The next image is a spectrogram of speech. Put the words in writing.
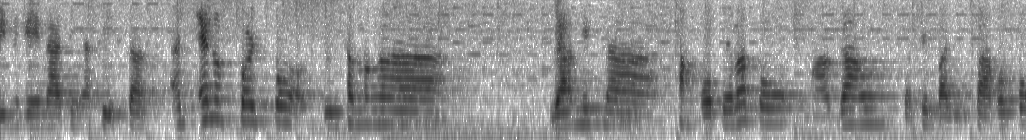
binigay nating assistance. At and of course po, dun sa mga gamit na pang-opera po, mga gowns, kasi balita ko po,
